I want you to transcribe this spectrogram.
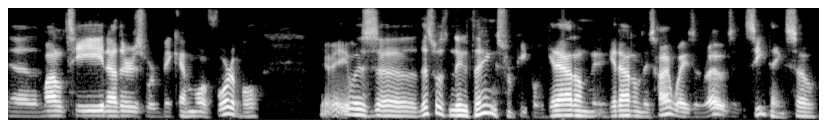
uh, the Model T and others were becoming more affordable. It was uh, this was new things for people to get out on get out on these highways and roads and see things. So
